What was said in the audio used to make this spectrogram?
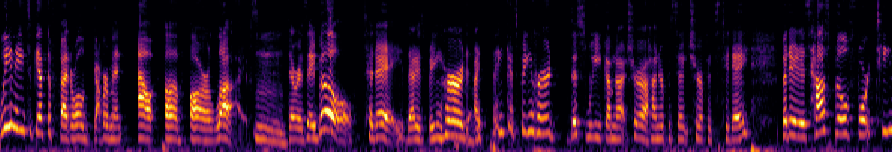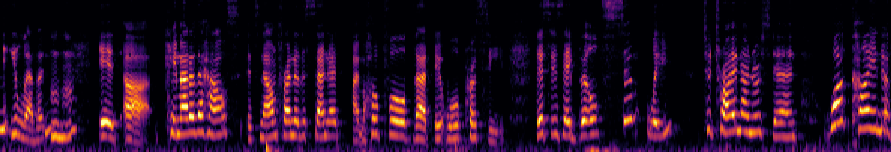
we need to get the federal government out of our lives. Hmm. There is a bill today that is being heard. I think it's being heard this week. I'm not sure, 100% sure if it's today, but it is House Bill 1411. Mm-hmm. It uh, came out of the House. It's now in front of the Senate. I'm hopeful that it will proceed. This is a bill simply to try and understand what kind of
